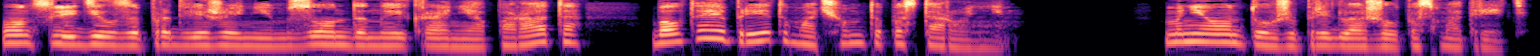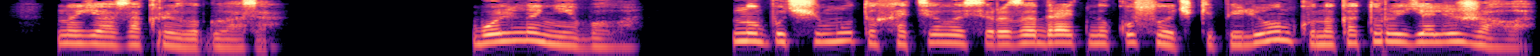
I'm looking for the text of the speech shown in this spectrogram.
Он следил за продвижением зонда на экране аппарата, болтая при этом о чем то постороннем. Мне он тоже предложил посмотреть, но я закрыла глаза. Больно не было. Но почему-то хотелось разодрать на кусочки пеленку, на которой я лежала.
